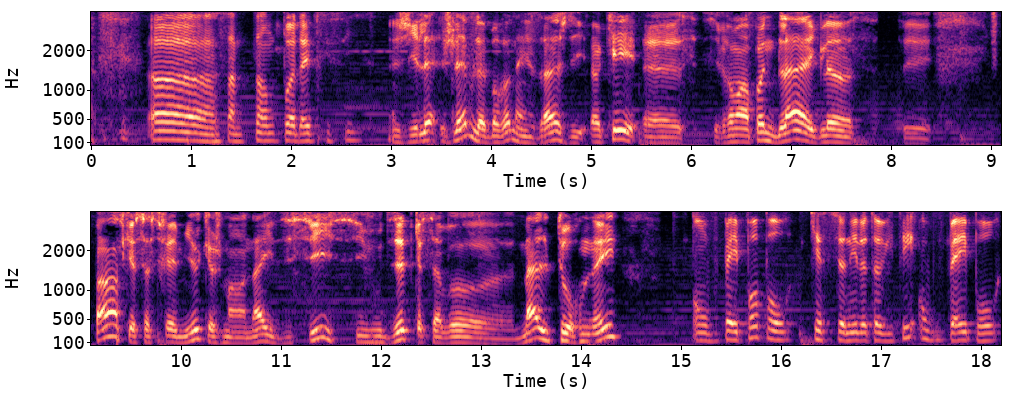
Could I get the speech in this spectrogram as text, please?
ah, ça me tente pas d'être ici. Lè- Je lève le bras dans les airs, je dis Ok, euh, c'est vraiment pas une blague, là. Je pense que ce serait mieux que je m'en aille d'ici si vous dites que ça va euh, mal tourner. On vous paye pas pour questionner l'autorité, on vous paye pour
